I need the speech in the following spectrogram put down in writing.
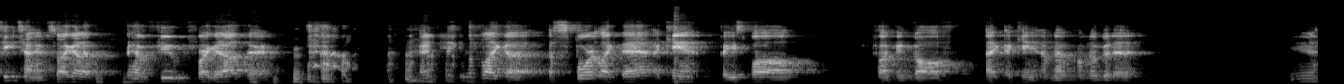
tea time, so I gotta have a few before I get out there. And with like a, a sport like that, I can't baseball, fucking golf. I, I can't. I'm not. I'm no good at it. Yeah.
